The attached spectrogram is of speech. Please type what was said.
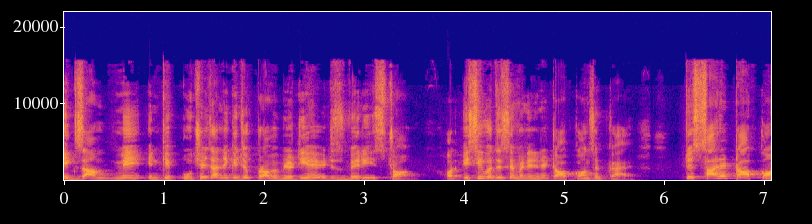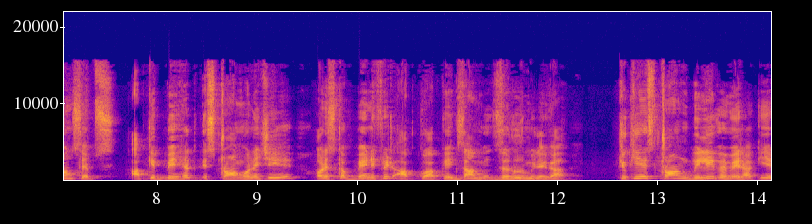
एग्ज़ाम में इनके पूछे जाने की जो प्रोबेबिलिटी है इट इज़ वेरी स्ट्रांग और इसी वजह से मैंने इन्हें टॉप कॉन्सेप्ट कहा है। तो सारे टॉप कॉन्सेप्ट आपके बेहद स्ट्रांग होने चाहिए और इसका बेनिफिट आपको आपके एग्ज़ाम में ज़रूर मिलेगा। क्योंकि ये स्ट्रांग बिलीव है मेरा कि ये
